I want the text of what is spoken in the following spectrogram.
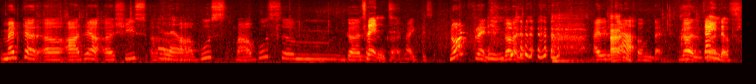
met her uh, Arya. Uh, she's uh, Babu's Babu's um, girl. Friend. Girl, I guess. Not friend. Girl. I will ah. confirm that. Girl. Kind girl. of,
